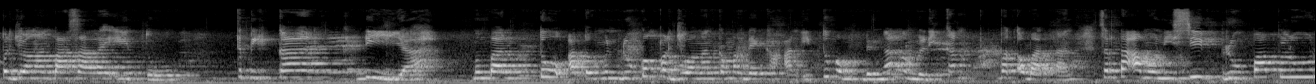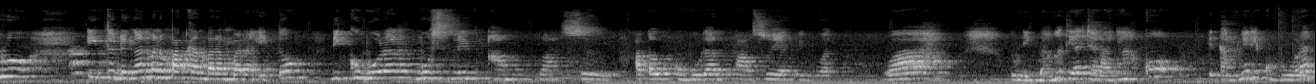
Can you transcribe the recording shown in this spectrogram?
Perjuangan Pak itu ketika dia membantu atau mendukung perjuangan kemerdekaan itu dengan membelikan obat-obatan serta amunisi berupa peluru itu dengan menempatkan barang-barang itu di kuburan muslim kamuflase atau kuburan palsu yang dibuat. Wah, unik banget ya caranya. Kok ditaruhnya di kuburan?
